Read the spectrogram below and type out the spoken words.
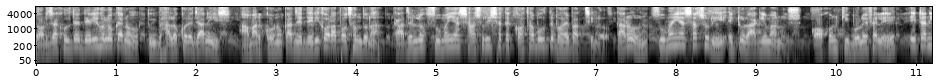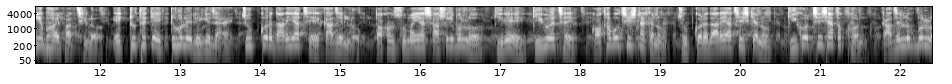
দরজা খুলতে দেরি হলো কেন? তুই ভালো করে জানিস, আমার কোনো কাজে দেরি করা পছন্দ না। কাজের লোক সুমাইয়ার শাশুড়ির সাথে কথা বলতে ভয় পাচ্ছিল, কারণ সুমাইয়ার শাশুড়ি একটু রাগী মানুষ। কখন কি বলে ফেলে, এটা নিয়ে ভয় পাচ্ছিল। একটু থেকে একটু হলে রেগে যায়। চুপ করে দাঁড়িয়ে আছে কাজের লোক। তখন সুমাইয়ার শাশুড়ি বলল কিরে কি হয়েছে? কথা বলছিস না কেন? চুপ করে দাঁড়িয়ে আছিস কেন? কি করছিস এতক্ষণ? কাজের লোক বলল,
